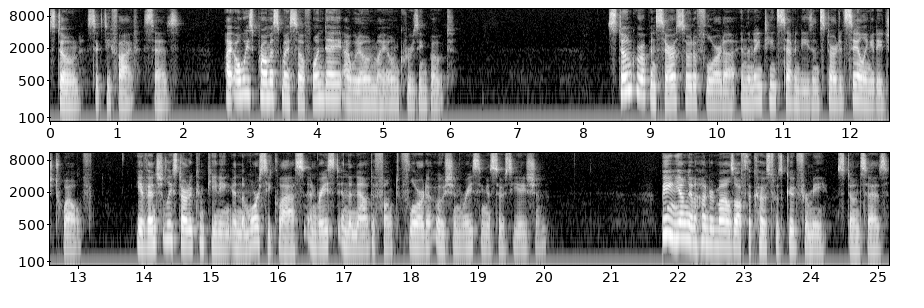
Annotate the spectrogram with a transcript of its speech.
Stone, 65, says. I always promised myself one day I would own my own cruising boat. Stone grew up in Sarasota, Florida in the 1970s and started sailing at age 12. He eventually started competing in the Morsey class and raced in the now defunct Florida Ocean Racing Association. Being young and a 100 miles off the coast was good for me, Stone says.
